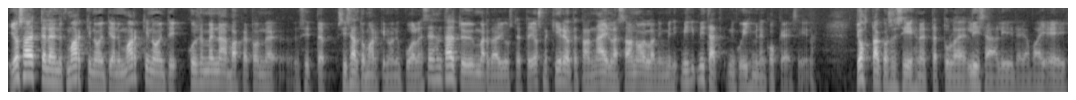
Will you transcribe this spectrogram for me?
jos ajattelee nyt markkinointia, niin markkinointi, kun se mennään vaikka tuonne sitten sisältömarkkinoinnin puolelle, sehän täytyy ymmärtää just, että jos me kirjoitetaan näillä sanoilla, niin mit, mit, mitä niin kuin ihminen kokee siinä? Johtaako se siihen, että tulee lisää liidejä vai ei?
